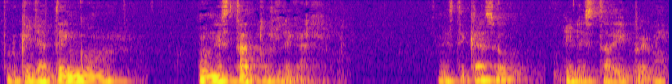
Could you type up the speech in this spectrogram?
Porque ya tengo un estatus legal. En este caso, el study permit.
